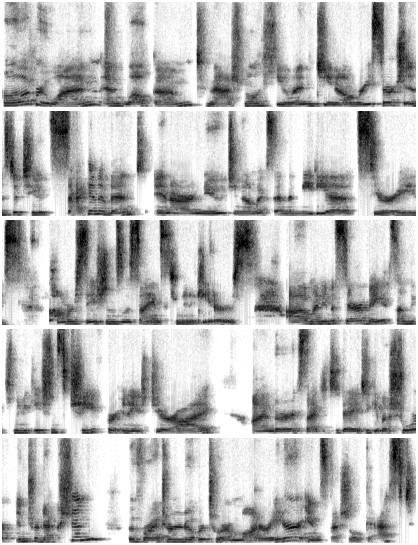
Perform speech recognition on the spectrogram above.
Hello, everyone, and welcome to National Human Genome Research Institute's second event in our new Genomics and the Media series, Conversations with Science Communicators. Uh, my name is Sarah Bates. I'm the Communications Chief for NHGRI. I'm very excited today to give a short introduction before I turn it over to our moderator and special guest.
